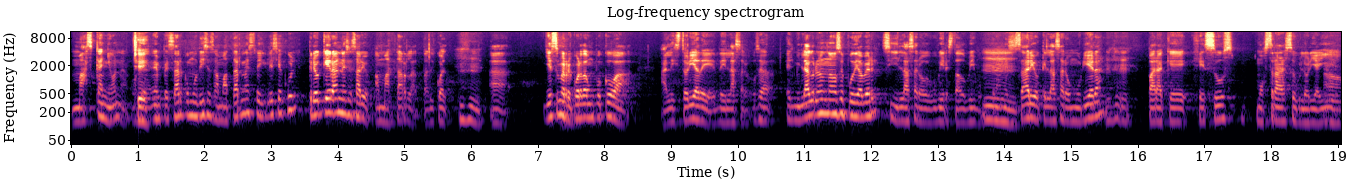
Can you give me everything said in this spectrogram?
más cañona. O Sí. sea, empezar, como dices, a matar nuestra iglesia cool, creo que era necesario, a matarla tal cual. Ah, y esto me recuerda un poco a, a la historia de, de Lázaro. O sea, el milagro no se podía ver si Lázaro hubiera estado vivo. Era Mm. necesario que Lázaro muriera para que Jesús mostrara su gloria. Y Ah.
